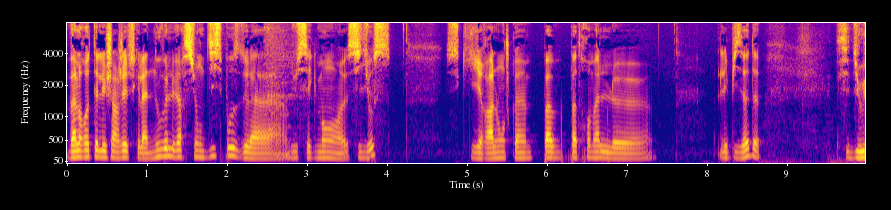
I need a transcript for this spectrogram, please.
va le retélécharger, parce que la nouvelle version dispose du segment euh, Sidious, ce qui rallonge quand même pas trop mal le- l'épisode. Sidious,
